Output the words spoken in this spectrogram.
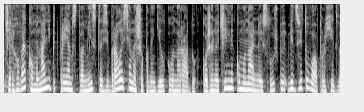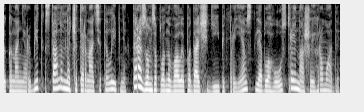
Чергове комунальні підприємства міста зібралися на щопонеділкову нараду. Кожен очільник комунальної служби відзвітував про хід виконання робіт станом на 14 липня та разом запланували подальші дії підприємств для благоустрою нашої громади.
